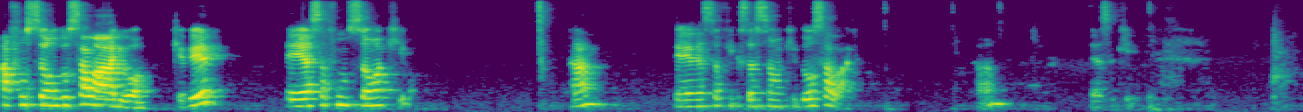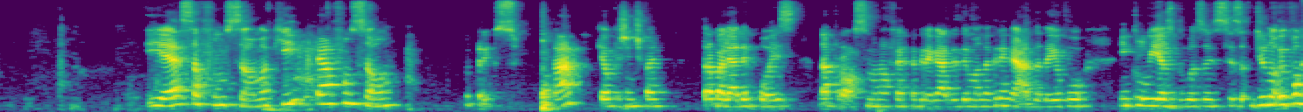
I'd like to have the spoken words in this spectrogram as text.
a função do salário, ó. Quer ver? É essa função aqui, ó. Tá? É essa fixação aqui do salário. Tá? Essa aqui. E essa função aqui é a função do preço, tá? Que é o que a gente vai trabalhar depois na próxima, na oferta agregada e demanda agregada. Daí eu vou incluir as duas. De novo, eu vou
